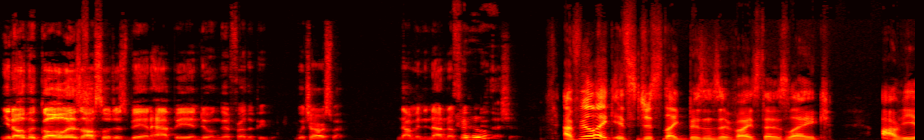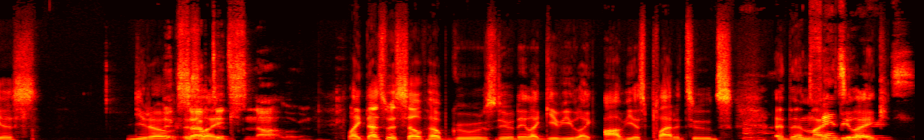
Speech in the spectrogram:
you know, the goal is also just being happy and doing good for other people, which I respect. I mean, not enough For people who? do that shit. I feel like it's just like business advice that is like obvious. You know, Except it's like it's not Logan. like that's what self help gurus do. They like give you like obvious platitudes, Uh-huh. and then With like fancy be like, words.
